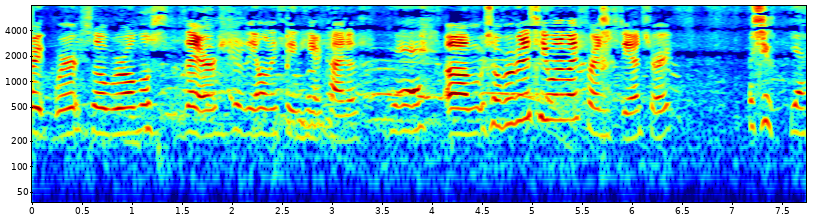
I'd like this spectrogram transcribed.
right, we're so we're almost there. So the only thing here, kind of. Yeah. Um, so we're gonna see one of my friends dance, right? Yeah.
